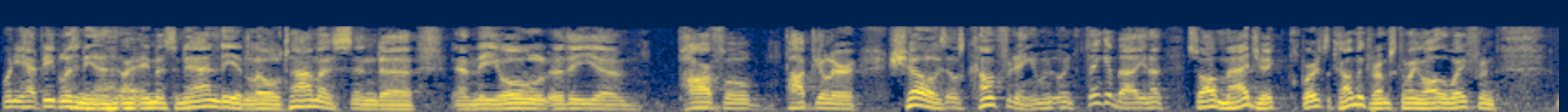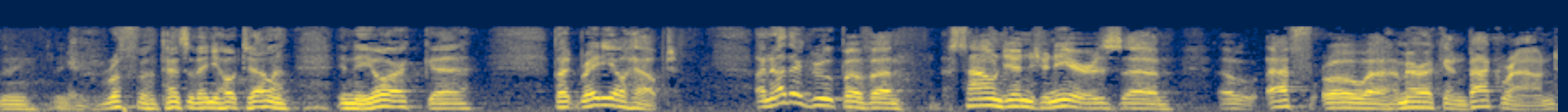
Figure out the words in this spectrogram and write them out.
when you had people listening, Amos and Andy and Lowell Thomas and uh, and the old the uh, powerful, popular shows. It was comforting. And when you think about it, you know, it's all magic. Where's it coming from? It's coming all the way from the, roof of the Pennsylvania Hotel in, in New York. Uh, but radio helped. Another group of uh, sound engineers uh, uh, Afro-American background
